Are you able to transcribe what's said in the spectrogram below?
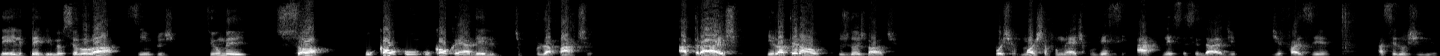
dele, peguei meu celular, simples, filmei só o, cal, o, o calcanhar dele, tipo, da parte atrás e lateral, dos dois lados. Poxa, mostra para o médico, vê se há necessidade de fazer a cirurgia.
